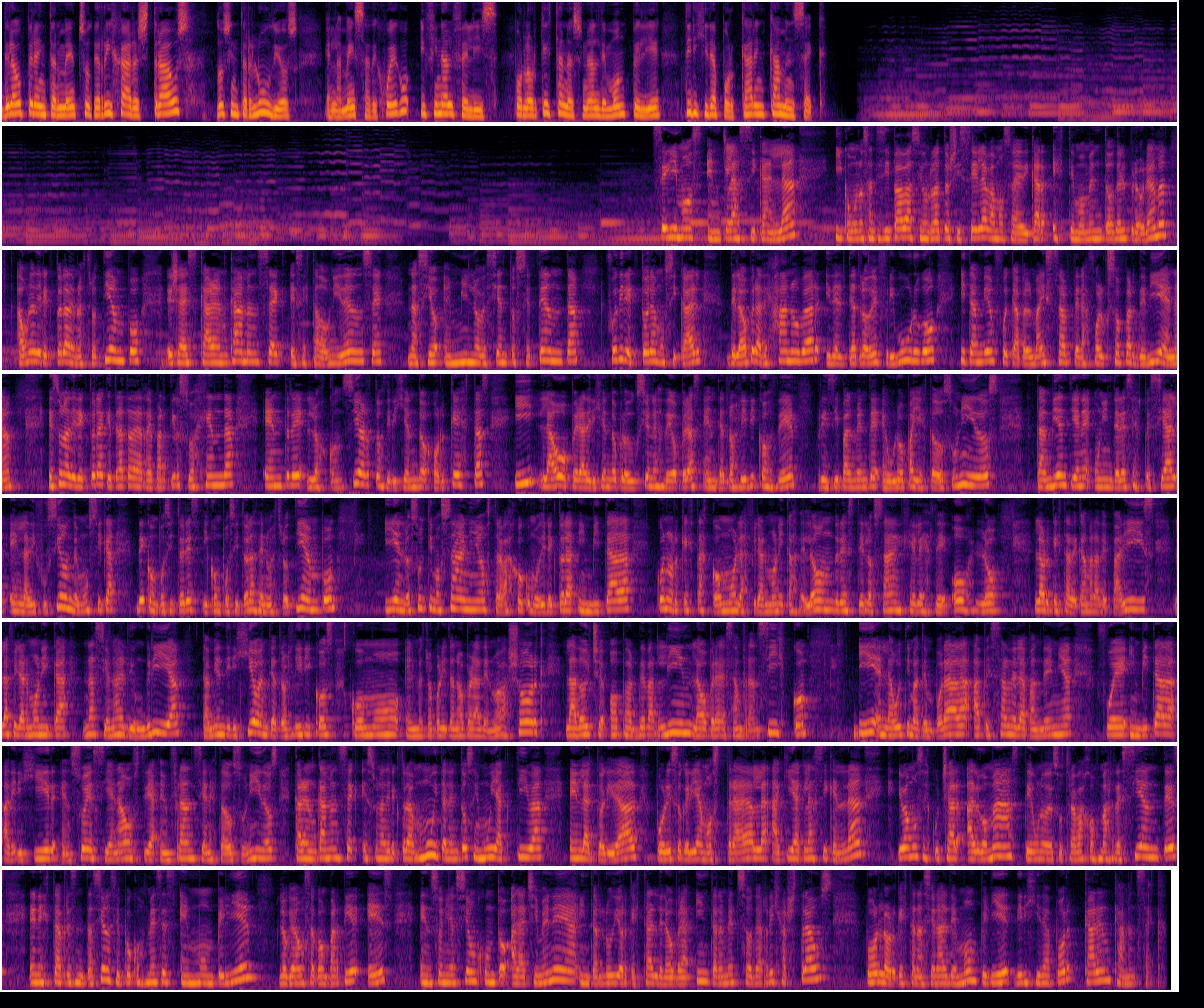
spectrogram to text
De la ópera intermezzo de Richard Strauss, dos interludios en la mesa de juego y final feliz por la Orquesta Nacional de Montpellier dirigida por Karen Kamensek. Seguimos en Clásica en La y como nos anticipaba hace un rato Gisela, vamos a dedicar este momento del programa a una directora de nuestro tiempo. Ella es Karen Kamensek, es estadounidense, nació en 1970 fue directora musical de la Ópera de Hannover y del Teatro de Friburgo y también fue Kapellmeister de la Volksoper de Viena. Es una directora que trata de repartir su agenda entre los conciertos dirigiendo orquestas y la ópera dirigiendo producciones de óperas en teatros líricos de principalmente Europa y Estados Unidos. También tiene un interés especial en la difusión de música de compositores y compositoras de nuestro tiempo y en los últimos años trabajó como directora invitada con orquestas como las Filarmónicas de Londres, de Los Ángeles, de Oslo, la Orquesta de Cámara de París, la Filarmónica Nacional de Hungría. También dirigió en teatros líricos como el Metropolitan Opera de Nueva York, la Deutsche Oper de Berlín, la Ópera de San Francisco y en la última temporada, a pesar de la pandemia, fue invitada a dirigir en Suecia, en Austria, en Francia, en Estados Unidos. Karen Kamensek es una directora muy talentosa y muy activa en la actualidad, por eso queríamos traerla aquí a Clásica en La y vamos a escuchar algo más de uno de sus trabajos más recientes en esta presentación hace pocos meses en Montpellier. Lo que vamos a compartir es Ensoñación junto a la chimenea, interludio orquestal de la ópera Intermezzo de Richard Strauss por la Orquesta Nacional de Montpellier dirigida por Karen Kamensek.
